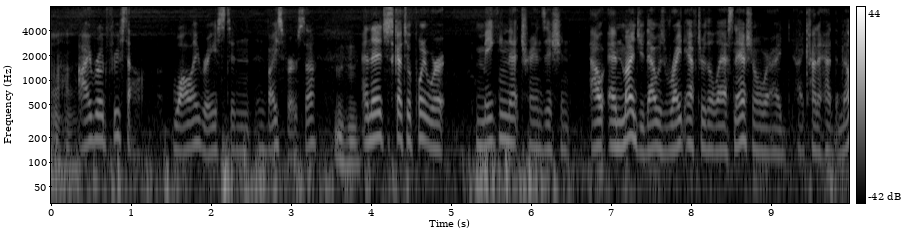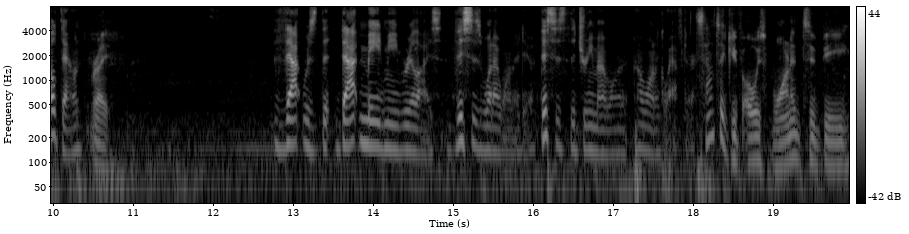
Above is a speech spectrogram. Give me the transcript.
Uh huh. I rode freestyle while I raced and, and vice versa. Mm-hmm. And then it just got to a point where making that transition out, and mind you, that was right after the last national where I, I kind of had the meltdown. Right. That was the, that made me realize this is what I want to do. This is the dream I want I want to go after. Sounds like you've always wanted to be,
